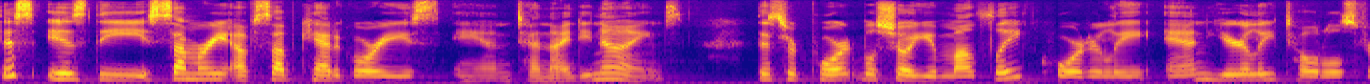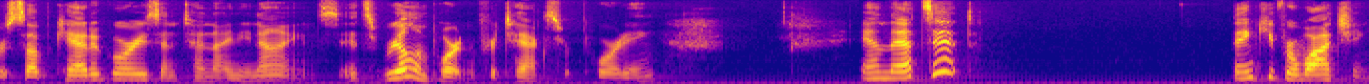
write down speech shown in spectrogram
This is the summary of subcategories and 1099s. This report will show you monthly, quarterly, and yearly totals for subcategories and 1099s. It's real important for tax reporting. And that's it. Thank you for watching.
